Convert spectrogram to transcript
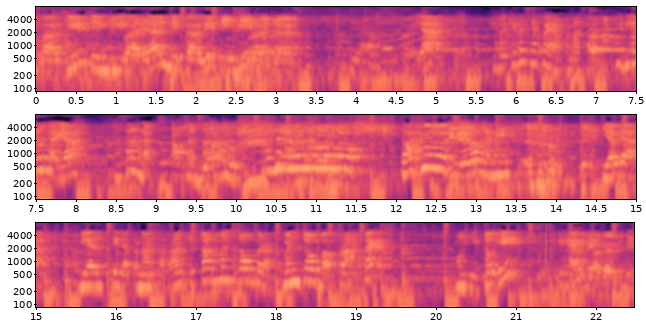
Dibagi tinggi badan dikali tinggi badan. Ya, tuh ya. Kira-kira siapa yang penasaran? Aku ideal nggak ya? Penasaran nggak? Aku Bu, aduh. Aduh, takut. Ideal nggak nih? Ya udah, biar tidak penasaran, kita mencoba mencoba praktek menghitung i IM. Badan ini.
